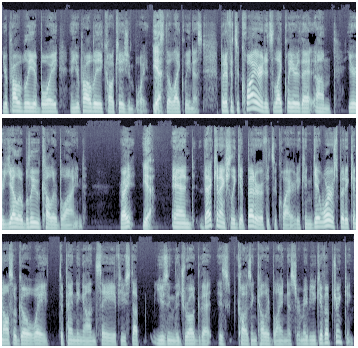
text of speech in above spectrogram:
You're probably a boy, and you're probably a Caucasian boy. That's Yeah. the likeliness. But if it's acquired, it's likelier that um, you're yellow blue color blind, right? yeah, And that can actually get better if it's acquired. It can get worse, but it can also go away depending on, say, if you stop using the drug that is causing color blindness, or maybe you give up drinking.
